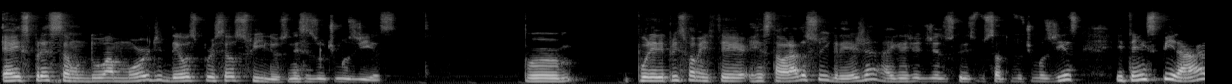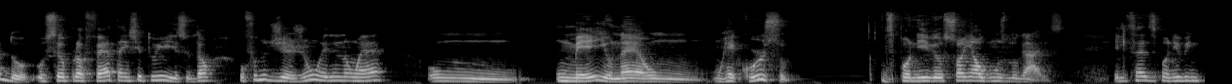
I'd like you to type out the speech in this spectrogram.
é a expressão do amor de Deus por seus filhos nesses últimos dias. Por por ele principalmente ter restaurado a sua igreja, a igreja de Jesus Cristo dos Santos dos Últimos Dias, e ter inspirado o seu profeta a instituir isso. Então, o fundo de jejum ele não é um, um meio, né, um, um recurso disponível só em alguns lugares. Ele está disponível em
